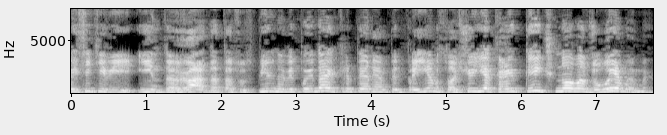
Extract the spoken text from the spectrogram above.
ICTV, Інтер, Рада та Суспільне відповідають критеріям підприємства, що є критично важливими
